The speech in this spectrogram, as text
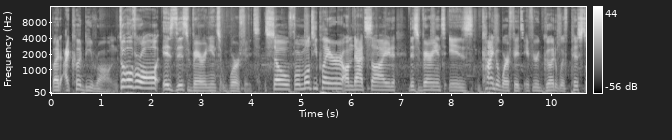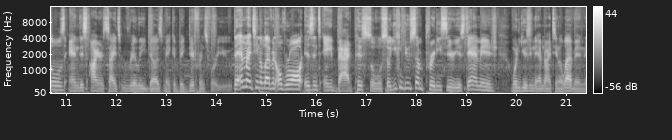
but I could be wrong. So overall, is this variant worth it? So for multiplayer on that side, this variant is kind of worth it if you're good with pistols and this iron sights really does make a big difference for you. The M1911 overall isn't a bad pistol, so you can do some pretty serious damage when using the M1911,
